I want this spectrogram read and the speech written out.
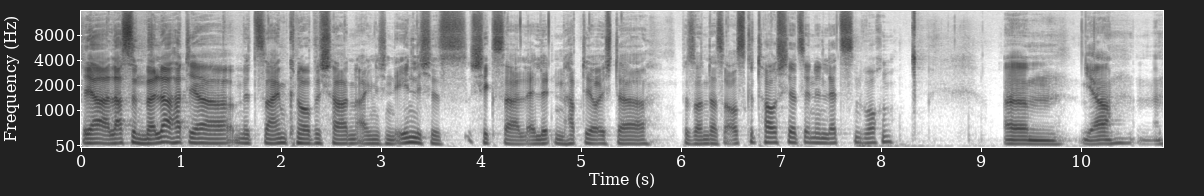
Ja, Lasse Möller hat ja mit seinem Knorpelschaden eigentlich ein ähnliches Schicksal erlitten. Habt ihr euch da besonders ausgetauscht jetzt in den letzten Wochen? Ähm, ja, im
